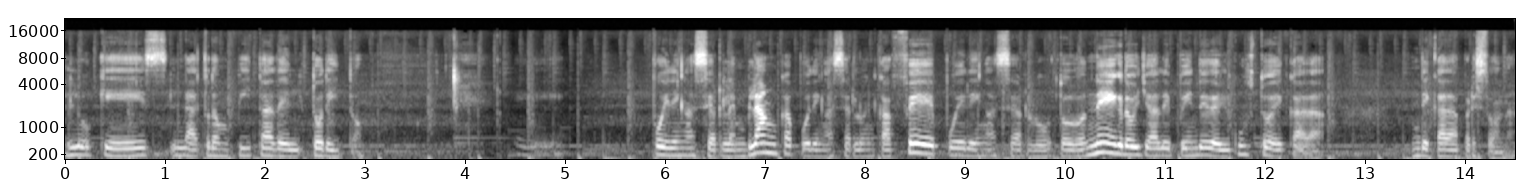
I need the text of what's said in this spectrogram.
lo que es la trompita del torito. Eh, pueden hacerla en blanca, pueden hacerlo en café, pueden hacerlo todo negro, ya depende del gusto de cada, de cada persona.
